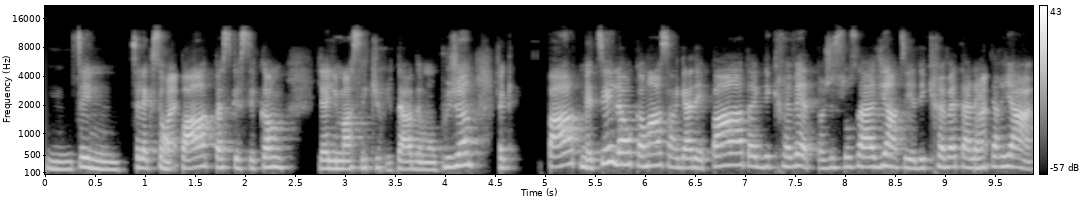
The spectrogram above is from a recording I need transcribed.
une, une sélection de pâtes parce que c'est comme l'aliment sécuritaire de mon plus jeune. Fait que pâtes, mais tu sais, là, on commence à regarder pâtes avec des crevettes, pas juste sur à viande, il y a des crevettes à l'intérieur.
